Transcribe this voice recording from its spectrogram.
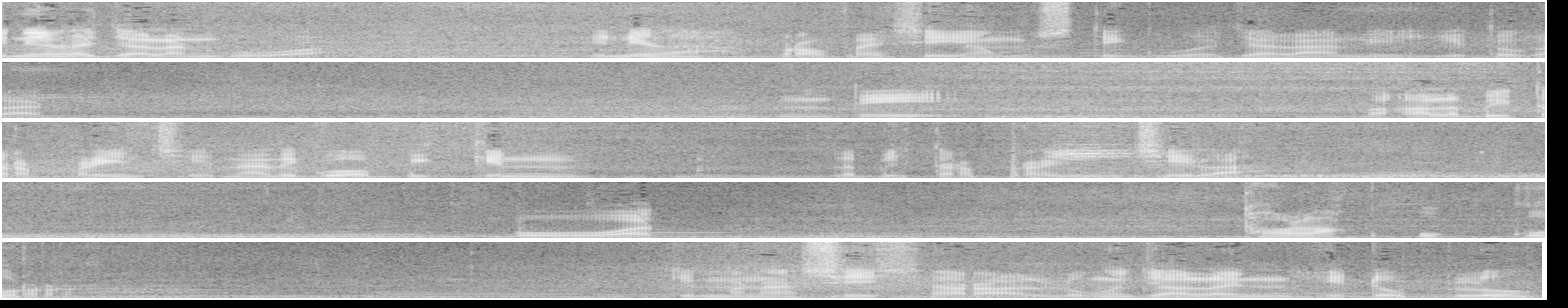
inilah jalan gue inilah profesi yang mesti gue jalani gitu kan. Nanti bakal lebih terperinci. Nanti gue bikin lebih terperinci lah. Buat tolak ukur gimana sih cara lu ngejalanin hidup lu?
